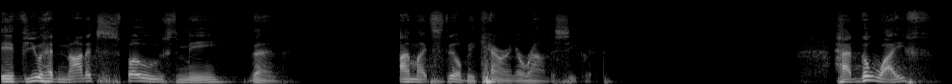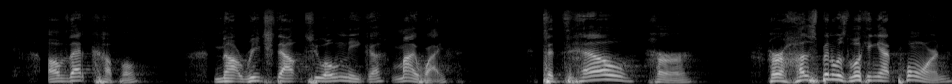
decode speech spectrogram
If you had not exposed me then, I might still be carrying around a secret. Had the wife of that couple not reached out to Onika, my wife, to tell her her husband was looking at porn,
